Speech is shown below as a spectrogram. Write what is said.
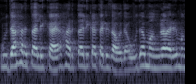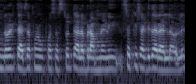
उद्या हरतालिका आहे. हरतालिका तरी जाऊ द्या. उद्या मंगळवारी मंगळवारी त्याचा पण उपवास असतो. त्याला ब्राह्मणांनी सखीसाठी धरायला लावलेत.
